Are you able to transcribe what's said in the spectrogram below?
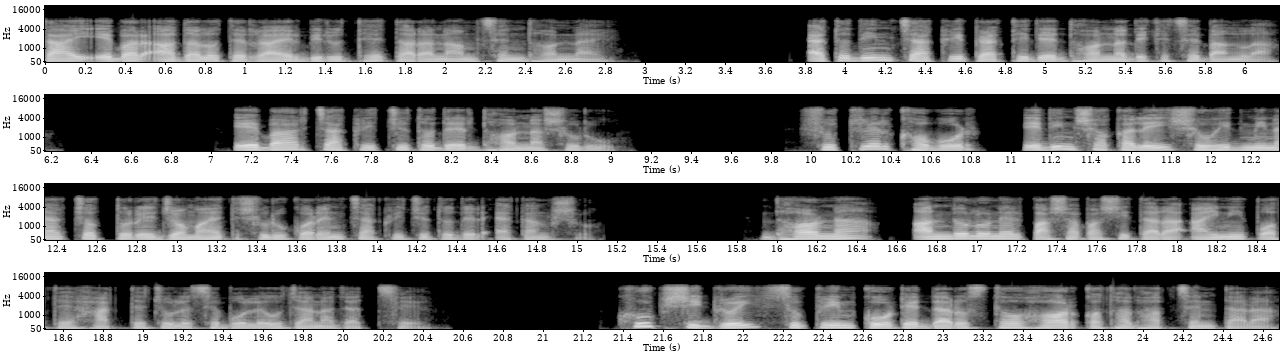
তাই এবার আদালতের রায়ের বিরুদ্ধে তারা নামছেন ধর্নায় এতদিন চাকরি প্রার্থীদের ধর্ণা দেখেছে বাংলা। এবার চাকরিচ্যুতদের ধর্ণা শুরু। সূত্রের খবর এদিন সকালেই শহীদ মিনার চত্বরে জমায়েত শুরু করেন চাকরিচ্যুতদের একাংশ। ধর্ণা আন্দোলনের পাশাপাশি তারা আইনি পথে হাঁটতে চলেছে বলেও জানা যাচ্ছে। খুব শীঘ্রই সুপ্রিম কোর্টের দ্বারস্থ হওয়ার কথা ভাবছেন তারা।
